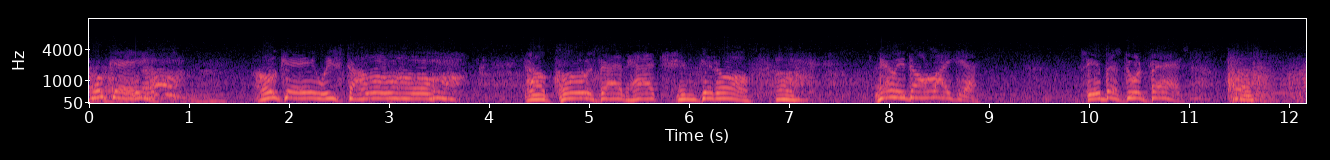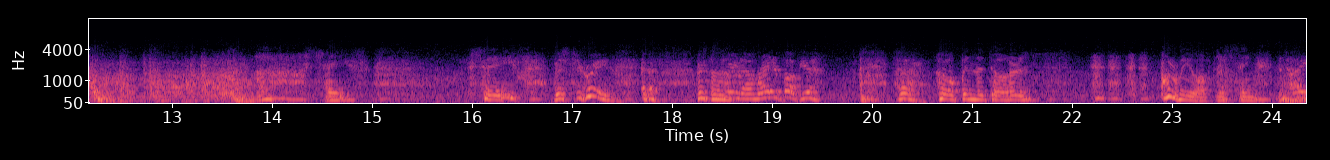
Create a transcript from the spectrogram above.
Okay. Oh. Okay, we stop. Oh. Now close that hatch and get off. Oh. Nellie don't like you. So you best do it fast. Ah, safe. Safe. Mr. Green. Mr. Uh. Green, I'm right above you. Uh, open the door. Pull me off this thing. I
